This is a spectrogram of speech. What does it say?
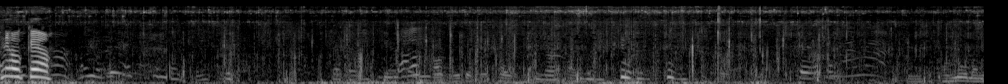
nè ok mua bỏ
